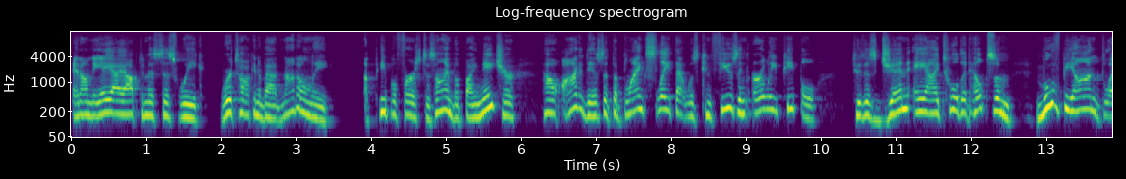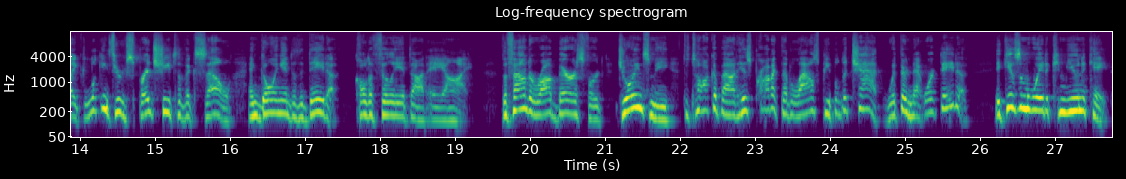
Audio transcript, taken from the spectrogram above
And on the AI Optimist this week, we're talking about not only a people first design, but by nature, how odd it is that the blank slate that was confusing early people to this Gen AI tool that helps them move beyond like looking through spreadsheets of Excel and going into the data called affiliate.ai. The founder, Rob Berrisford, joins me to talk about his product that allows people to chat with their network data. It gives them a way to communicate,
